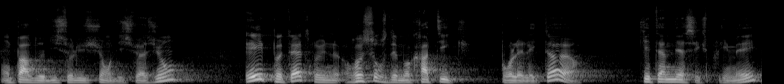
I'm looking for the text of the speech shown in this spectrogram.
on parle de dissolution-dissuasion, et peut-être une ressource démocratique pour l'électeur qui est amené à s'exprimer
